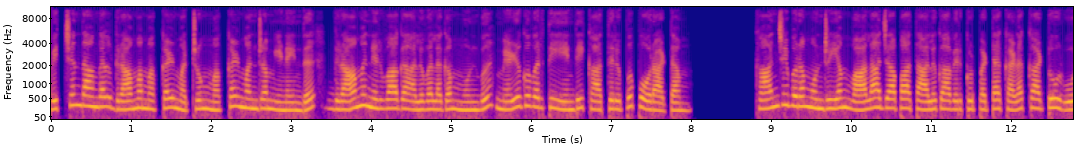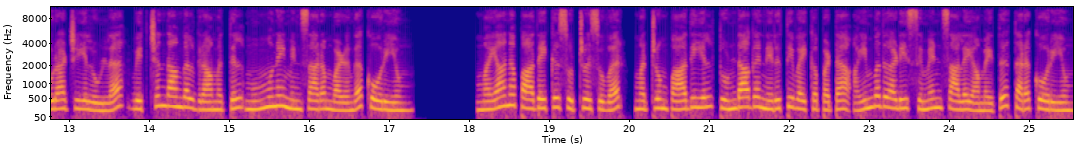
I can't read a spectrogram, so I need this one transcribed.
விச்சந்தாங்கல் கிராம மக்கள் மற்றும் மக்கள் மன்றம் இணைந்து கிராம நிர்வாக அலுவலகம் முன்பு மெழுகுவர்த்தி ஏந்தி காத்திருப்பு போராட்டம். காஞ்சிபுரம் ஒன்றியம் வாலாஜாபா தாலுகாவிற்குட்பட்ட களக்காட்டூர் ஊராட்சியில் உள்ள விச்சந்தாங்கல் கிராமத்தில் மும்முனை மின்சாரம் வழங்க கோரியும். மயான பாதைக்கு சுற்று சுவர் மற்றும் பாதியில் துண்டாக நிறுத்தி வைக்கப்பட்ட ஐம்பது அடி சிமெண்ட் சாலை அமைத்து தரக்கோரியும்.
